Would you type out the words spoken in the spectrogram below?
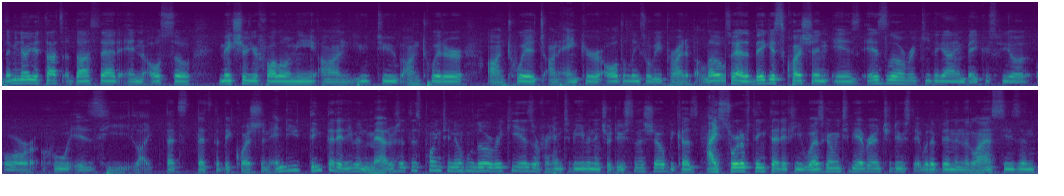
let me know your thoughts about that and also make sure you're following me on YouTube, on Twitter, on Twitch, on Anchor. All the links will be provided below. So yeah, the biggest question is is Lil Ricky the guy in Bakersfield or who is he? Like that's that's the big question. And do you think that it even matters at this point to know who Lil Ricky is or for him to be even introduced in the show? Because I sort of think that if he was going to be ever introduced, it would have been in the last season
